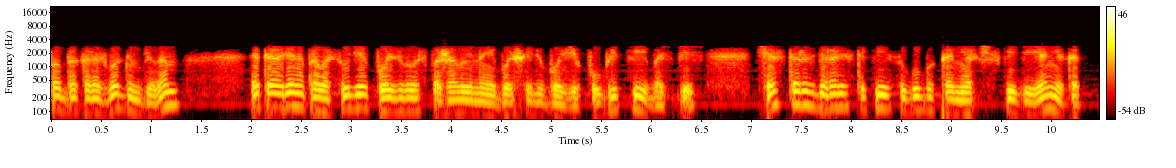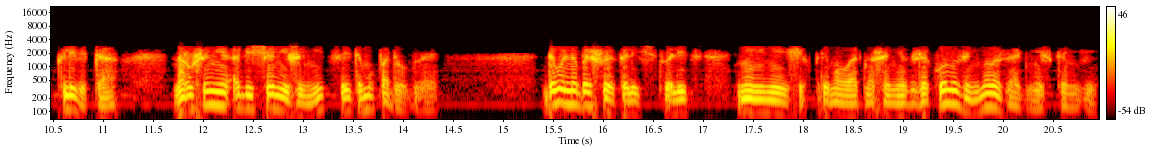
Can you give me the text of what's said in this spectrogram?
по бракоразводным делам эта арена правосудия пользовалась, пожалуй, наибольшей любовью публики, ибо здесь часто разбирались такие сугубо коммерческие деяния, как клевета, нарушение обещаний жениться и тому подобное. Довольно большое количество лиц, не имеющих прямого отношения к закону, занимало задние скамьи.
